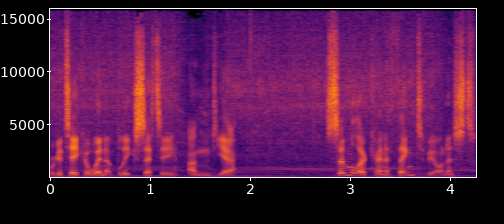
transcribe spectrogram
We're going to take a win at Bleak City, and yeah, similar kind of thing, to be honest.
